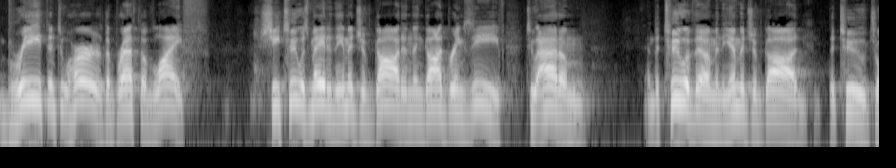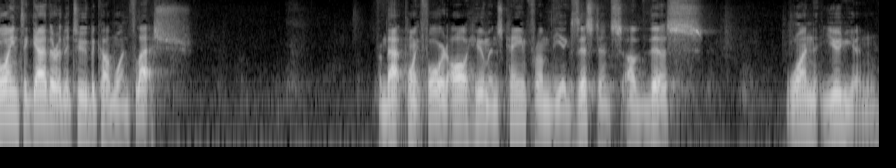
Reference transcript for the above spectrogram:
breathed into her the breath of life. She too was made in the image of God, and then God brings Eve to Adam. And the two of them in the image of God, the two join together, and the two become one flesh. From that point forward, all humans came from the existence of this one union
